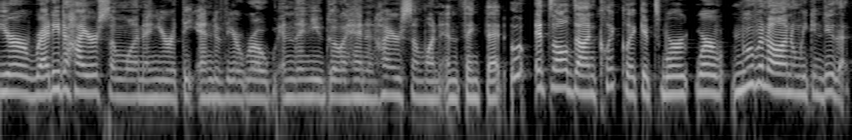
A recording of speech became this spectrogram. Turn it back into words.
you're ready to hire someone and you're at the end of your rope and then you go ahead and hire someone and think that, "Oop, it's all done. Click click. It's we're we're moving on and we can do that."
